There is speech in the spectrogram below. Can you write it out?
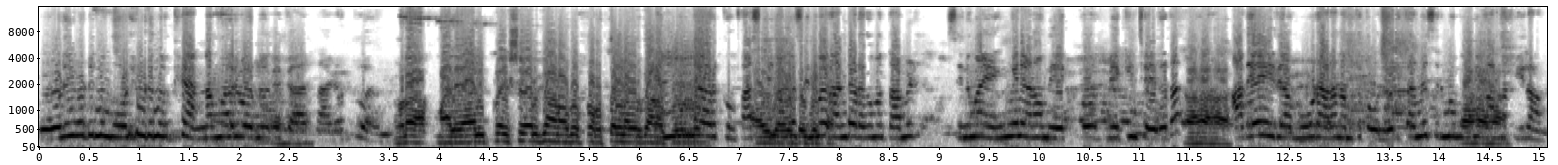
ബോളിവുഡിനും ബോളിവുഡിനും ഒക്കെ അണ്ണന്മാർ വന്നൊക്കെ തകർക്കുമായിരുന്നു നമ്മുടെ മലയാളി പ്രേക്ഷകർക്കാണോ അതോ പുറത്തുള്ളവർക്കാണോ എല്ലാവർക്കും. ഫസ്റ്റ് സിനിമ കണ്ടിറങ്ങുമ്പോൾ തമിഴ് സിനിമ എങ്ങനെയാണോ മേക്കിംഗ് ചെയ്തത് അതേ ഇത് മൂടാണ് നമുക്ക് തോന്നുന്നത് ഒരു തമിഴ് സിനിമ മൂടി കാണുന്ന ഫീലാണ്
